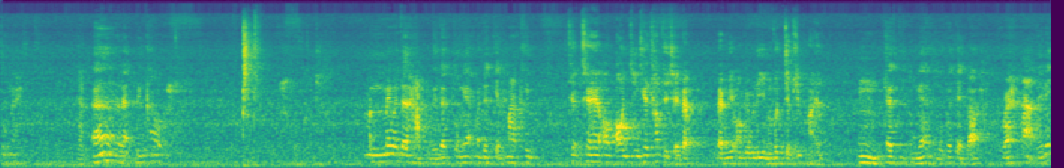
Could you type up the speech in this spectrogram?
สูงไหมเนี่ยอ่านั่นแหละดึงเข้า มันไม่ว่าจะหักหรือแต่ตรงเนี้ยมันจะเจ็บมากขึ้น แค่แค่เอาเอาจริงแค่ทับเฉยๆแบบแบบมีออนเบลลี่มันก็เจ็บชิบหายแล้วอืมแค่ตรงเนี้ยหนูก็เจ็บแล้วใช่ไหมอ่าทีนี้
